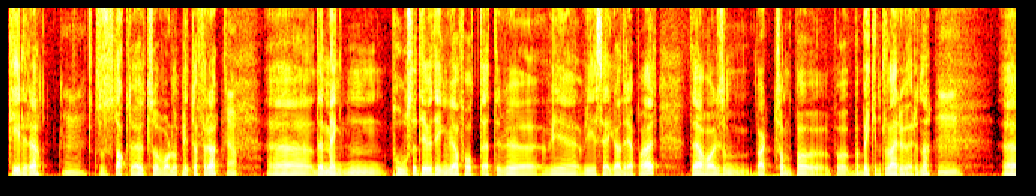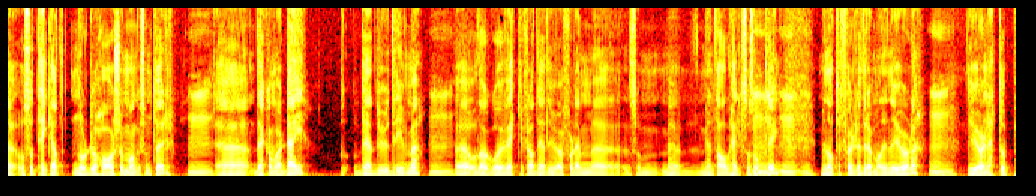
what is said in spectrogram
Tidligere Så stakk du ut, så var det nok litt tøffere. Ja. Uh, den mengden positive ting vi har fått etter vi, vi, vi CG har drevet her, det har liksom vært sånn på, på, på bekken til å være rørende. Mm. Uh, og så tenker jeg at når du har så mange som tør, Mm. uh, det kan være deg, det du driver med, Mm. Uh, og da går vi vekk ifra det du gjør for dem uh, som med mental helse og sånne ting, Mm, mm, men at du følger drømmene dine og gjør det. mm, Du gjør nettopp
